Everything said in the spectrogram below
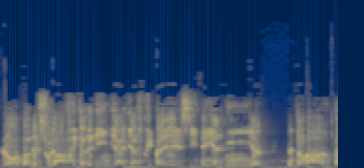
lotta del Sudafrica, dell'India e di altri paesi negli anni 90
